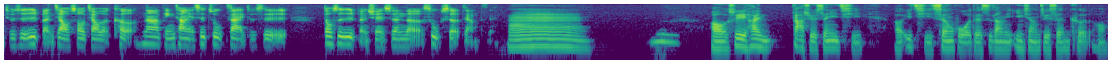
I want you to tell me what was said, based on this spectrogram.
就是日本教授教的课，那平常也是住在就是都是日本学生的宿舍这样子。嗯嗯，哦，所以和大学生一起，呃，一起生活的是让你印象最深刻的哦。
